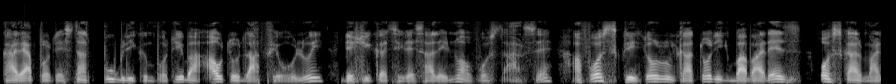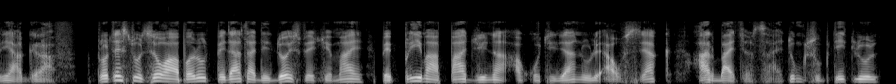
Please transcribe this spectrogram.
care a protestat public împotriva autodafeului, deși cărțile sale nu au fost arse, a fost scritorul catolic bavarez Oscar Maria Graf. Protestul său a apărut pe data de 12 mai pe prima pagină a cotidianului austriac Arbeiter Zeitung sub titlul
